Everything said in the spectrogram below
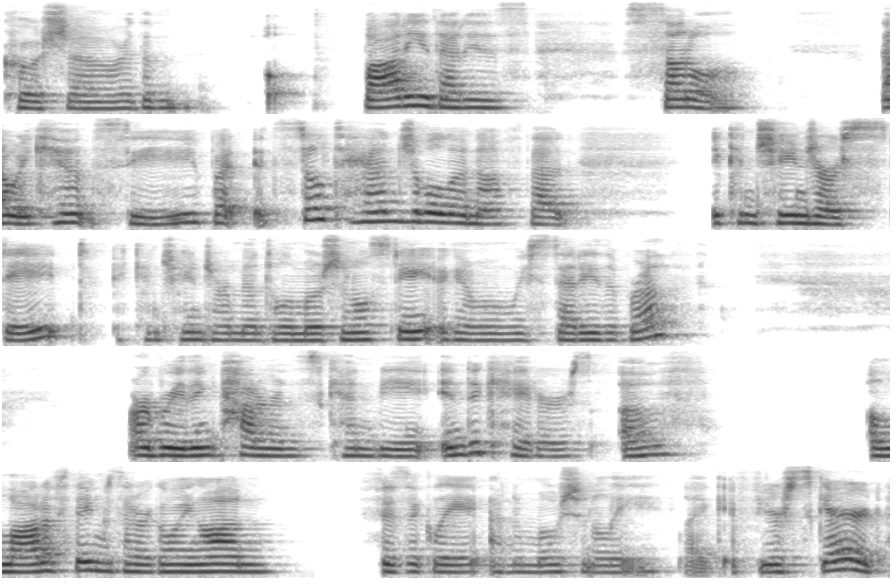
kosha, or the body that is subtle, that we can't see, but it's still tangible enough that it can change our state. It can change our mental emotional state. Again, when we study the breath, our breathing patterns can be indicators of a lot of things that are going on physically and emotionally. Like if you're scared,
